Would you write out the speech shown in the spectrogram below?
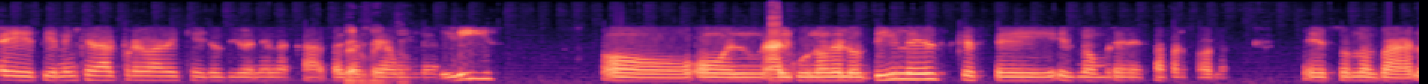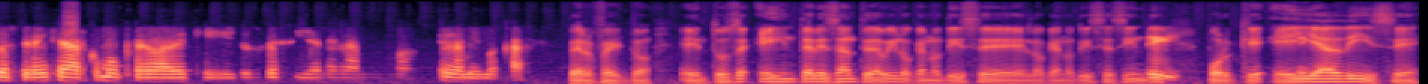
eh, tienen que dar prueba de que ellos viven en la casa, ya sea un lease o, o en alguno de los dealers que esté el nombre de esta persona. Eso nos va, nos tienen que dar como prueba de que ellos residen en la misma, en la misma casa. Perfecto. Entonces es interesante, David, lo que nos dice, lo que nos dice Cindy, porque ella dice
